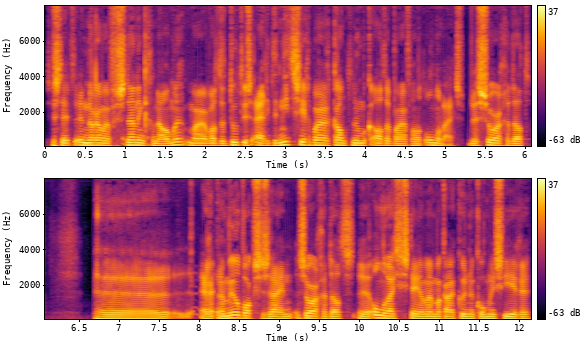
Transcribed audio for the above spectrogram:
Dus het heeft een enorme versnelling genomen. Maar wat het doet is eigenlijk de niet zichtbare kant, noem ik altijd maar, van het onderwijs. Dus zorgen dat er er mailboxen zijn. Zorgen dat eh, onderwijssystemen met elkaar kunnen communiceren.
